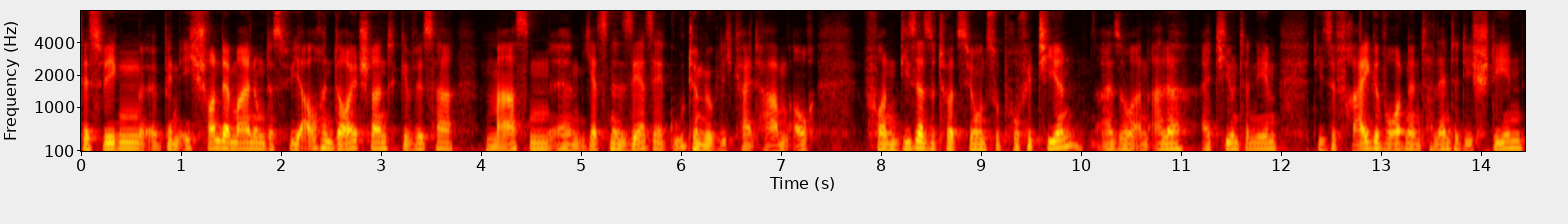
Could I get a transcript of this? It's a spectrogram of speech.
deswegen äh, bin ich schon der Meinung, dass wir auch in Deutschland gewissermaßen äh, jetzt eine sehr, sehr gute Möglichkeit haben, auch von dieser Situation zu profitieren. Also an alle IT-Unternehmen, diese frei gewordenen Talente, die stehen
